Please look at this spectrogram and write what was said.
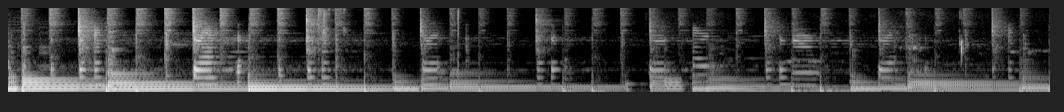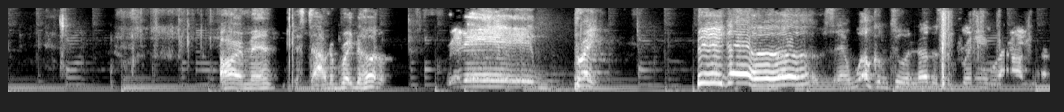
All right, man. It's time to break the huddle. Ready, break. Big ups and welcome to another Supreme Round. Man.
